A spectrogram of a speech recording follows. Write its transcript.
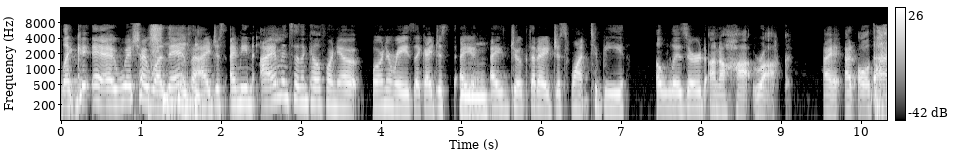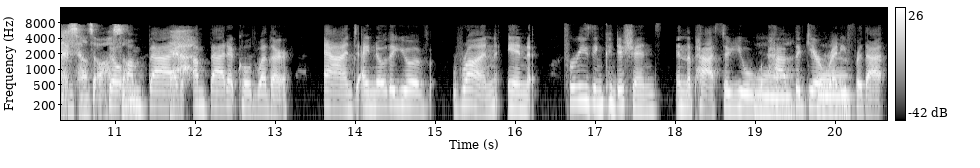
Like I wish I wasn't, but I just I mean I'm in Southern California, born and raised. Like I just mm-hmm. I I joke that I just want to be a lizard on a hot rock I, at all times. Oh, that sounds awesome. So I'm bad. Yeah. I'm bad at cold weather, and I know that you have run in freezing conditions in the past, so you yeah, have the gear yeah. ready for that.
